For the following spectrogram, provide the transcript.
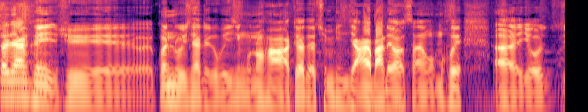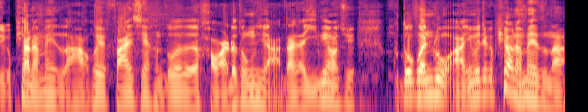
大家可以去关注一下这个微信公众号啊，调调全拼加二八六幺三，我们会呃有这个漂亮妹子哈，会发一些很多的好玩的东西啊，大家一定要去多关注啊，因为这个漂亮妹子呢，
